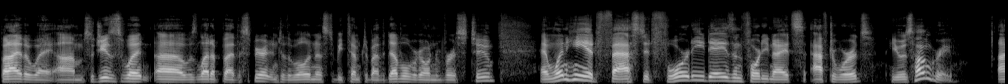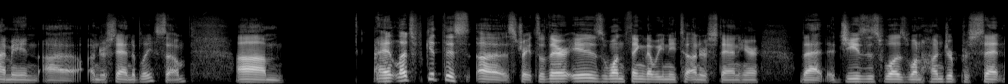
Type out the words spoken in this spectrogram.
But either way, um, so Jesus went, uh, was led up by the Spirit into the wilderness to be tempted by the devil. We're going to verse 2. And when he had fasted 40 days and 40 nights afterwards, he was hungry. I mean, uh, understandably so. Um, and let's get this uh, straight. So there is one thing that we need to understand here that Jesus was 100%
